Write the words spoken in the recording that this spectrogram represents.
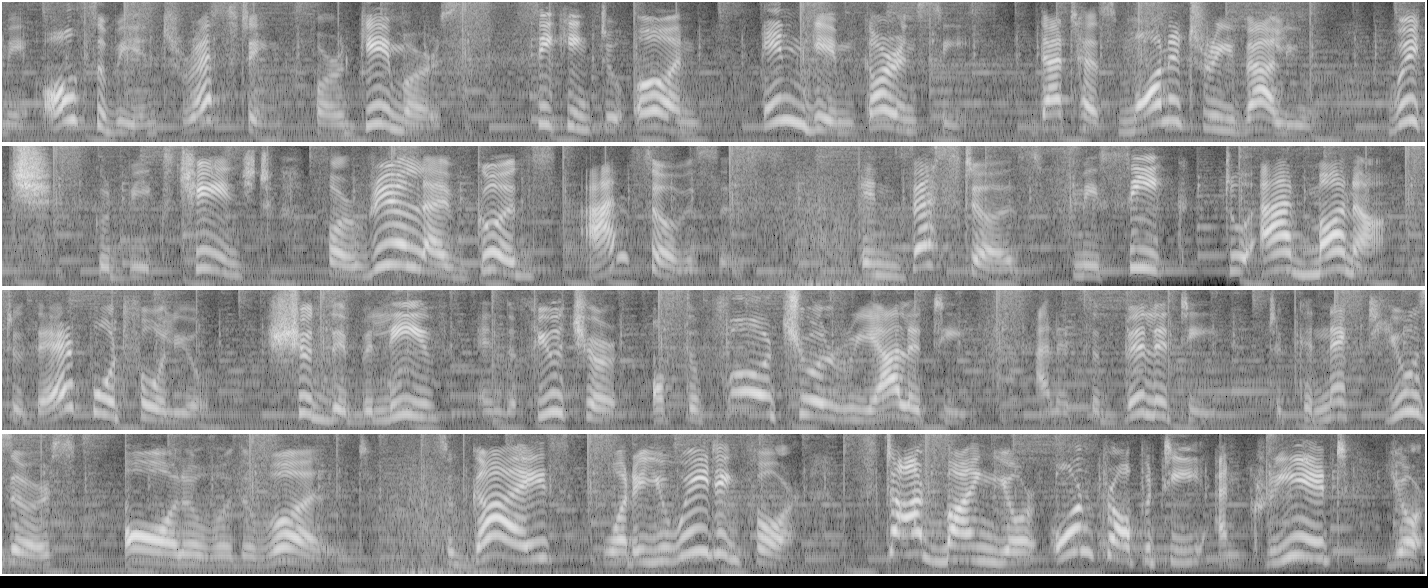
may also be interesting for gamers seeking to earn in-game currency that has monetary value which could be exchanged for real-life goods and services. Investors may seek to add mana to their portfolio should they believe in the future of the virtual reality and its ability to connect users all over the world. So guys, what are you waiting for? Start buying your own property and create your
